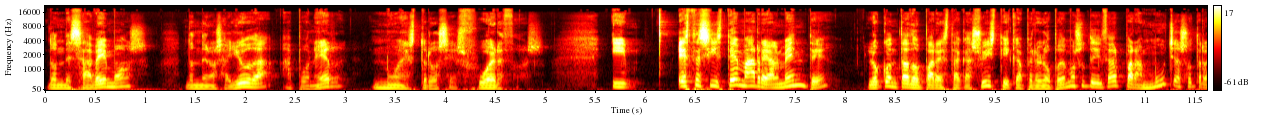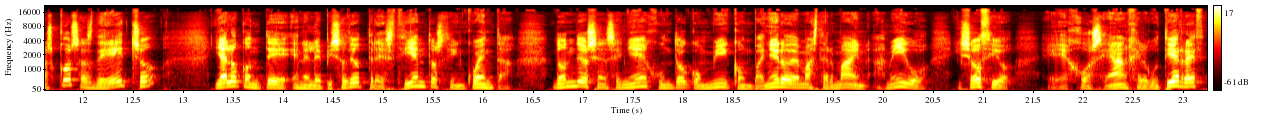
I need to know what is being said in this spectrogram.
donde sabemos, donde nos ayuda a poner nuestros esfuerzos. Y este sistema realmente lo he contado para esta casuística, pero lo podemos utilizar para muchas otras cosas. De hecho, ya lo conté en el episodio 350, donde os enseñé junto con mi compañero de Mastermind, amigo y socio eh, José Ángel Gutiérrez,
